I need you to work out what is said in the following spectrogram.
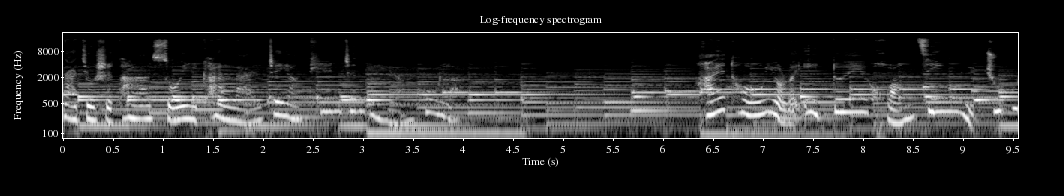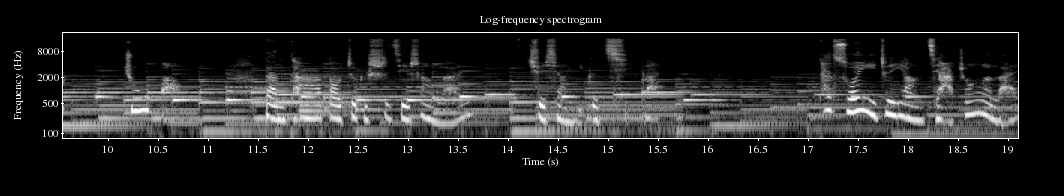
那就是他所以看来这样天真的缘故了。孩童有了一堆黄金与珠珠宝，但他到这个世界上来，却像一个乞丐。所以这样假装了来，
